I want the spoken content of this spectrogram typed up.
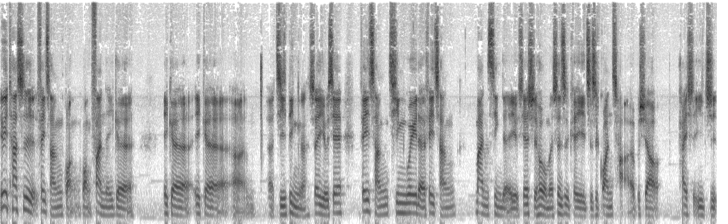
因为它是非常广广泛的一个一个一个呃呃疾病啊，所以有些非常轻微的、非常慢性的，有些时候我们甚至可以只是观察，而不需要开始医治。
